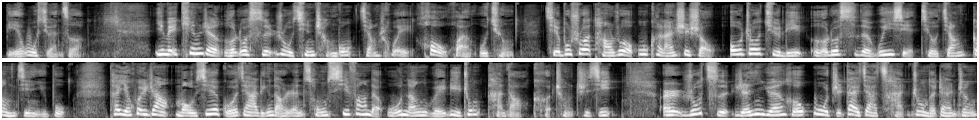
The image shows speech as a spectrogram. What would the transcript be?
别无选择。因为听任俄罗斯入侵成功将会后患无穷。且不说，倘若乌克兰失守，欧洲距离俄罗斯的威胁就将更进一步。它也会让某些国家领导人从西方的无能为力中看到可乘之机。而如此人员和物质代价惨重的战争，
